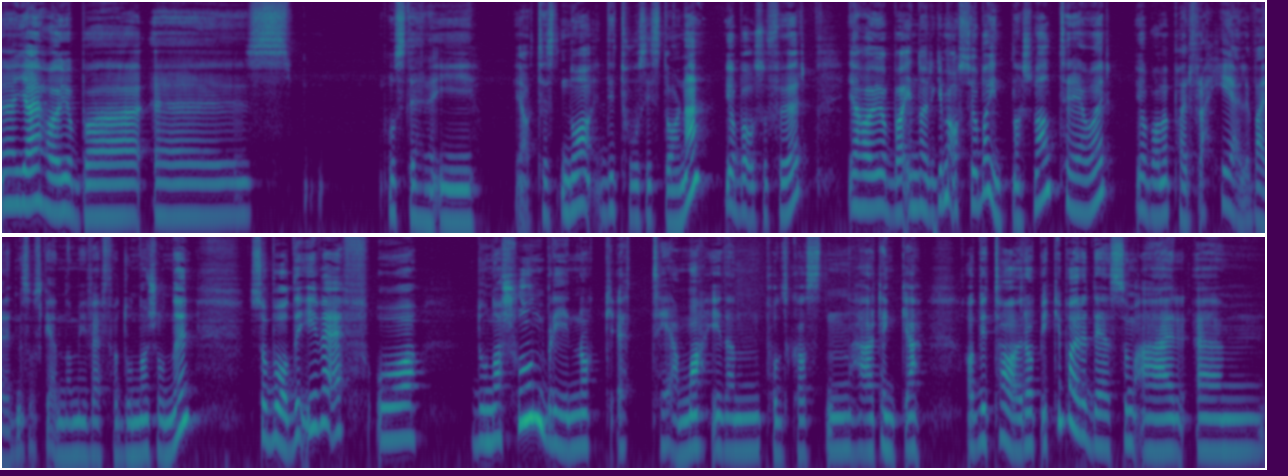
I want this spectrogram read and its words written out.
Eh, jeg har jobba eh, hos dere i ja, til, nå de to siste årene. Jobba også før. Jeg har jobba i Norge, men også jobba internasjonalt. Tre år. Jobba med par fra hele verden som skal gjennom IVF og donasjoner. Så både IVF og donasjon blir nok et tema i den podkasten her, tenker jeg. At vi tar opp ikke bare det som er um,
